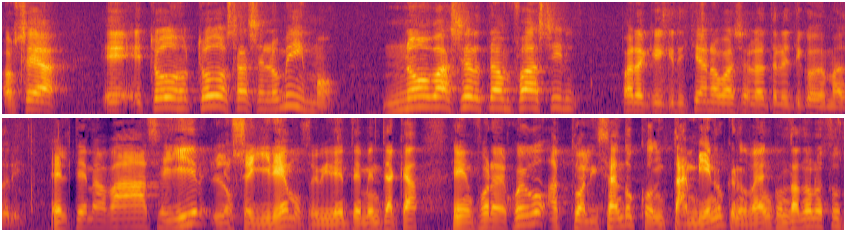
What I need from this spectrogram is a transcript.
O sea, eh, eh, todos, todos hacen lo mismo. No va a ser tan fácil para que Cristiano vaya al Atlético de Madrid. El tema va a seguir, lo seguiremos evidentemente acá en Fuera de Juego, actualizando con también lo que nos vayan contando nuestros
